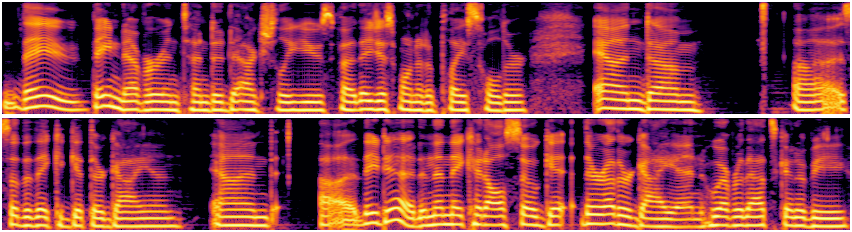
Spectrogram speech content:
they they never intended to actually use, but they just wanted a placeholder, and um, uh, so that they could get their guy in, and uh, they did, and then they could also get their other guy in, whoever that's going to be,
